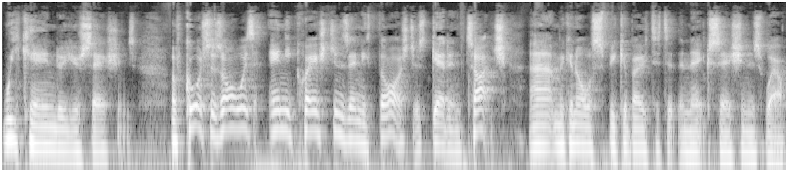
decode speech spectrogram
weekend or your sessions. Of course, as always, any questions, any thoughts, just get in touch uh, and we can always speak about it at the next session as well.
